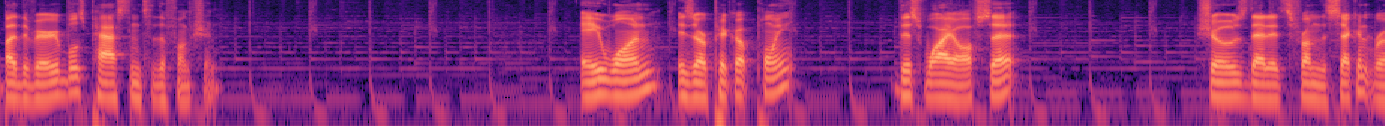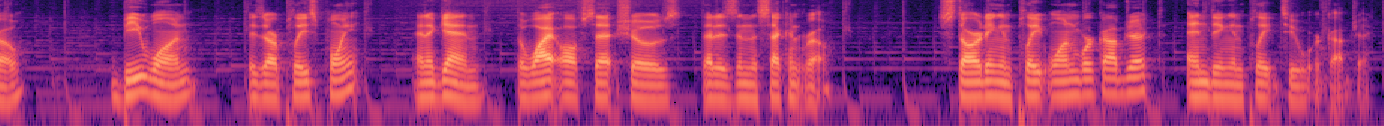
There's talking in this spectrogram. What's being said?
by the variables passed into the function. A1 is our pickup point. This Y offset shows that it's from the second row. B1 is our place point, and again, the Y offset shows that is in the second row starting in plate 1 work object, ending in plate 2 work object.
